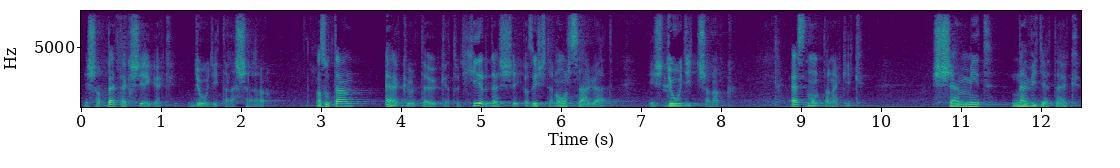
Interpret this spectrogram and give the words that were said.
és a betegségek gyógyítására. Azután elküldte őket, hogy hirdessék az Isten országát, és gyógyítsanak. Ezt mondta nekik. Semmit ne vigyetek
